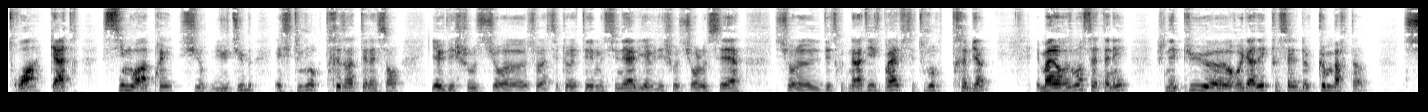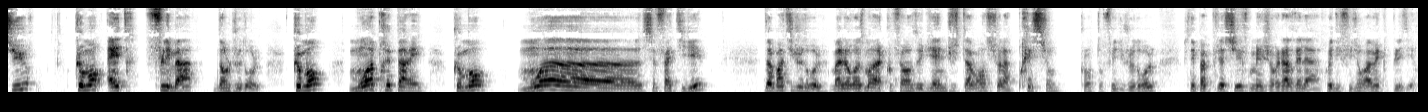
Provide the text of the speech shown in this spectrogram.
3, 4, 6 mois après sur YouTube et c'est toujours très intéressant. Il y a eu des choses sur, euh, la sécurité émotionnelle, il y a eu des choses sur l'OCR, sur des trucs narratifs, bref, c'est toujours très bien. Et malheureusement, cette année, je n'ai pu euh, regarder que celle de Comme Martin sur comment être flemmard dans le jeu de rôle? Comment moins préparer? Comment moins euh, se fatiguer d'un partie de jeu de rôle? Malheureusement, la conférence de Diane juste avant sur la pression quand on fait du jeu de rôle, je n'ai pas pu la suivre, mais je regarderai la rediffusion avec plaisir.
